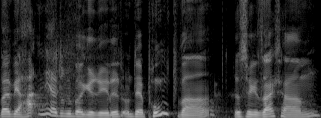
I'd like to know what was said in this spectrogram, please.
weil wir hatten ja drüber geredet und der Punkt war, dass wir gesagt haben,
